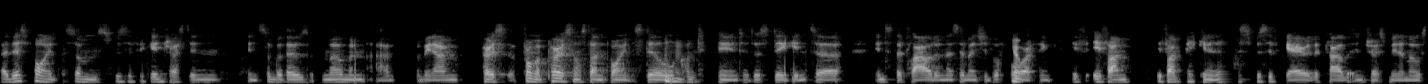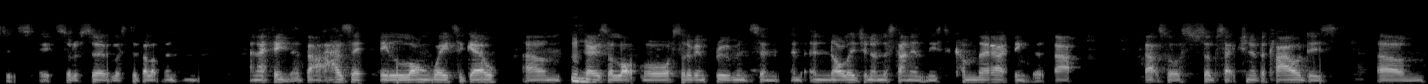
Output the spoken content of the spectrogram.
at this point some specific interest in in some of those at the moment. I, I mean, I'm pers- from a personal standpoint still mm-hmm. continuing to just dig into into the cloud. And as I mentioned before, yep. I think if if I'm if I'm picking a specific area of the cloud that interests me the most, it's it's sort of serverless development, and, and I think that that has a, a long way to go. Um, mm-hmm. There's a lot more sort of improvements and, and, and knowledge and understanding that needs to come there. I think that that that sort of subsection of the cloud is um,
